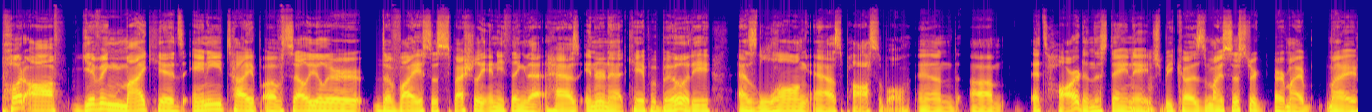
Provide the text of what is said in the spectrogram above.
put off giving my kids any type of cellular device, especially anything that has internet capability, as long as possible. And um, it's hard in this day and age because my sister or my my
